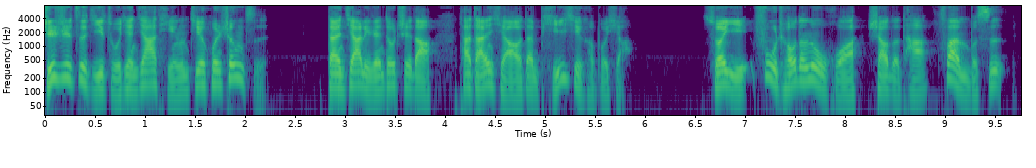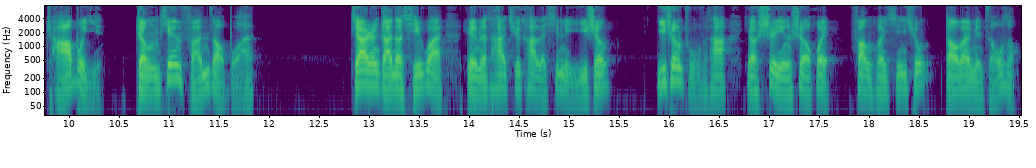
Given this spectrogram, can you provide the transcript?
直至自己组建家庭、结婚生子，但家里人都知道他胆小，但脾气可不小，所以复仇的怒火烧得他饭不思、茶不饮，整天烦躁不安。家人感到奇怪，领着他去看了心理医生。医生嘱咐他要适应社会，放宽心胸，到外面走走。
